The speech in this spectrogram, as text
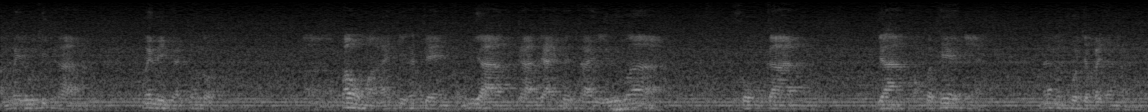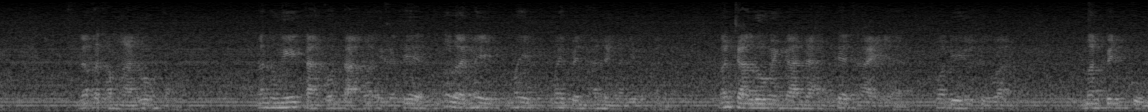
ำไม่รู้ทิศทาง ไม่มีการกำหนดเป้าหมายที่ชัดเจนของยางการยางประเทศไทยหรือว่าโครงการยางของประเทศเนี่ยนั่นมันควรจะไปทางไหนแล้วก็ทำงานร่วมกันนั้นตรงนี้ต่างคนต่างก็เอกเทศมันก็เลยไม่ไม่ไม่เป็นอันหนึ่งอันเดียวกันมันการรวมเป็นการยางประเทศไทยเนี่ยข้อดีก็คือว่ามันเป็นกลุ่ม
